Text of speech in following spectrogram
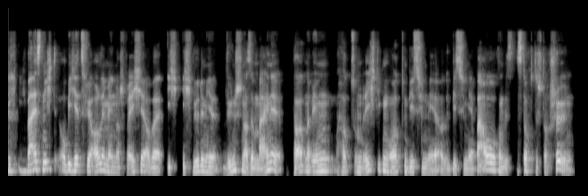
Ich, ich weiß nicht, ob ich jetzt für alle Männer spreche, aber ich, ich würde mir wünschen, also meine Partnerin hat am richtigen Ort ein bisschen mehr, also ein bisschen mehr Bauch und das ist doch, das ist doch schön.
